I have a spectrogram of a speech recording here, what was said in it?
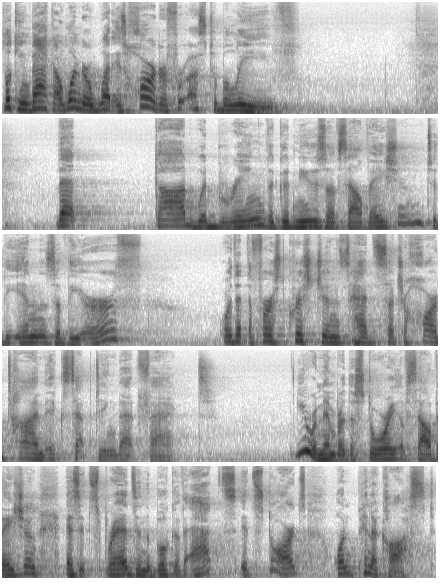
Looking back, I wonder what is harder for us to believe that God would bring the good news of salvation to the ends of the earth, or that the first Christians had such a hard time accepting that fact. You remember the story of salvation as it spreads in the book of Acts. It starts on Pentecost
